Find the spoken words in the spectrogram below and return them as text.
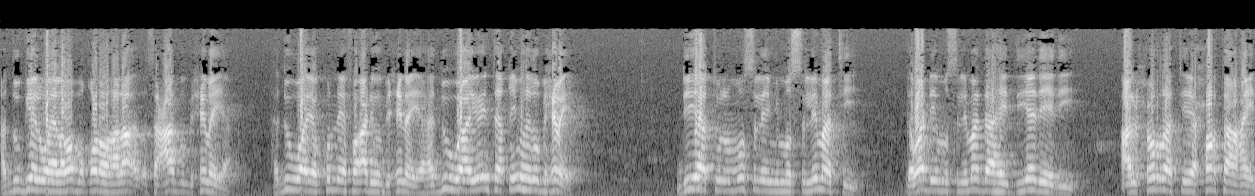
Hadduu geel waayo laba boqol oo sacaad buu bixinayaa. Hadduu waayo kun neefoo adhi buu bixinaya hadduu waayo intaa qiimaheedu bixinaya diyatu lmuslimi muslimati gabadhii muslimadda ahayd diyadeedii alxurati ee xorta ahayd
